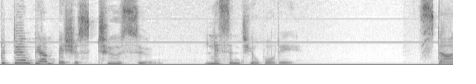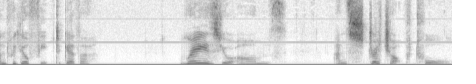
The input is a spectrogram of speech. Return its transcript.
But don't be ambitious too soon. Listen to your body. Stand with your feet together. Raise your arms and stretch up tall.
